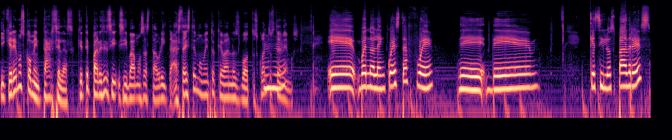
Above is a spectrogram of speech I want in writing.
y queremos comentárselas. ¿Qué te parece si, si vamos hasta ahorita, hasta este momento que van los votos? ¿Cuántos tenemos? Eh, bueno, la encuesta fue de, que si los padres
